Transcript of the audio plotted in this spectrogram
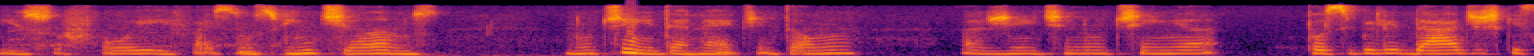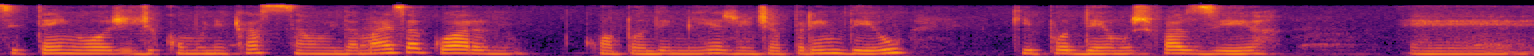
isso foi faz uns 20 anos, não tinha internet, então a gente não tinha possibilidades que se tem hoje de comunicação, ainda mais agora com a pandemia, a gente aprendeu que podemos fazer é,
